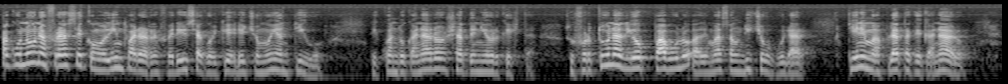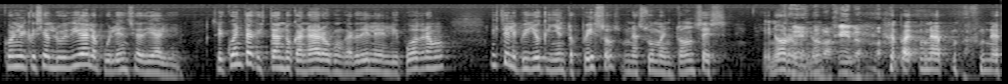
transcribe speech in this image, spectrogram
acunó una frase comodín para referirse a cualquier hecho muy antiguo, de cuando Canaro ya tenía orquesta. Su fortuna dio pábulo además a un dicho popular, tiene más plata que Canaro, con el que se aludía a la opulencia de alguien. Se cuenta que estando Canaro con Gardel en el hipódromo, este le pidió 500 pesos, una suma entonces enorme, ¿no? imagino. una, una-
